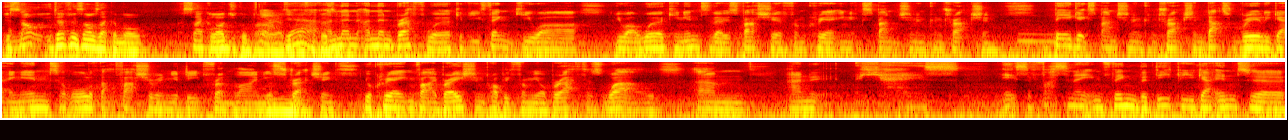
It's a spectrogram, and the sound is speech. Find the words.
It, sound, it definitely sounds like a more psychological barrier. Yeah. Yeah, and then and then breath work. If you think you are you are working into those fascia from creating expansion and contraction, big expansion and contraction. That's really getting into all of that fascia in your deep front line. You're stretching. You're creating vibration probably from your breath as well. Um, and yeah, it's it's a fascinating thing. The deeper you get into,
